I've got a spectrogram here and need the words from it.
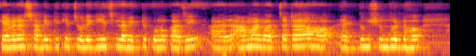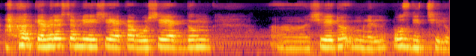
ক্যামেরার সামনে থেকে চলে গিয়েছিলাম একটু কোনো কাজে, আর আমার বাচ্চাটা একদম সুন্দর ঢ- ক্যামেরার সামনে এসে একা বসে একদম সে মানে পোজ দিচ্ছিল।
